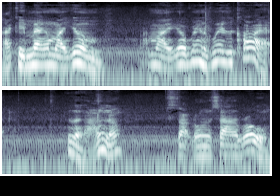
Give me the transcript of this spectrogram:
I came back, I'm like, yo, I'm like, yo, Brandon, where's the car at? He's like, I don't know. Stopped on the side of the road.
